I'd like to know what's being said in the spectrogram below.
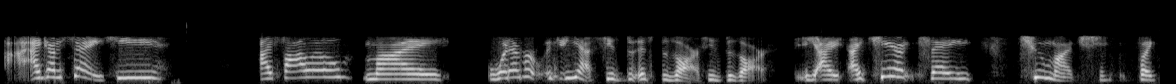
I I gotta say, he I follow my whatever yes, he's it's bizarre. He's bizarre. I I can't say too much like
